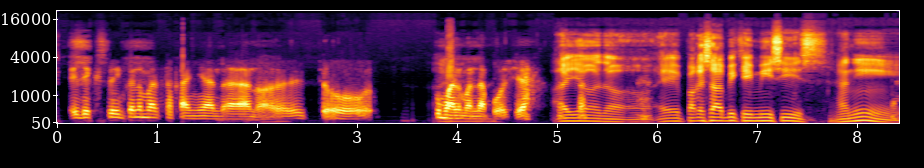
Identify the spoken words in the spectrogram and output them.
i-explain ko naman sa kanya na ano, so kumalman na po siya. Ayun, oo. Eh, pakisabi kay Mrs. Honey.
